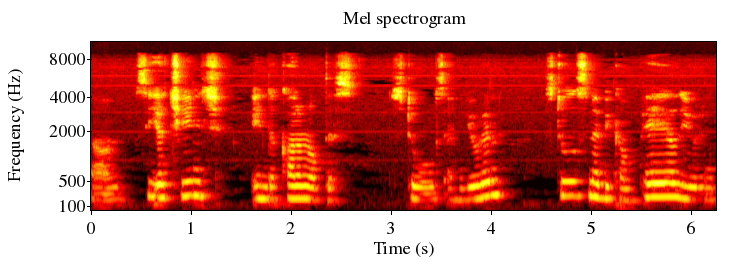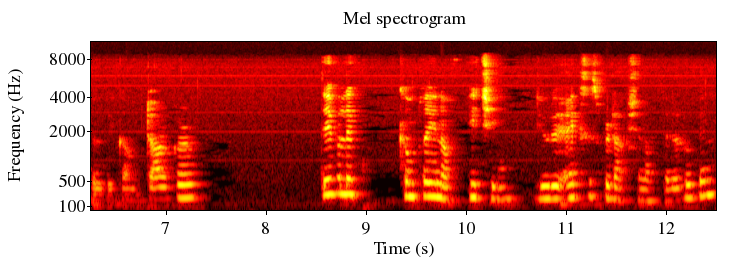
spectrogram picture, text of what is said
um, see a change in the color of the stools and urine. Stools may become pale, urine will become darker. They will complain of itching due to excess production of bilirubin.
